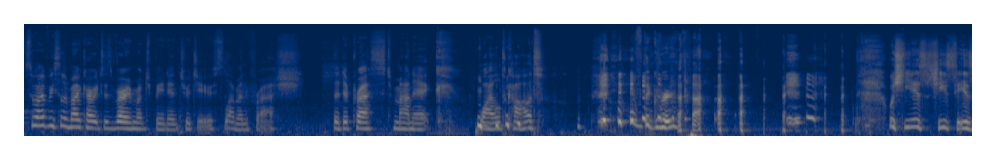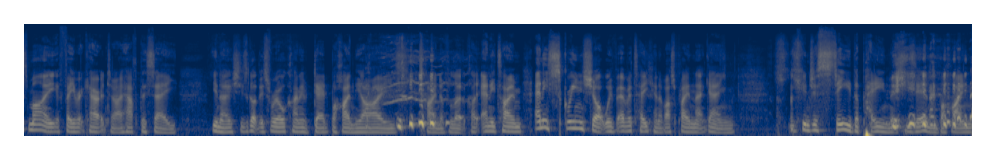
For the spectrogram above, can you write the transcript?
So obviously my character's very much been introduced. Lemon Fresh, the depressed, manic wild card of the group. Well, she is. She's she is my favourite character. I have to say. You know, she's got this real kind of dead behind the eyes kind of look. Like anytime, any screenshot we've ever taken of us playing that game, you can just see the pain that she's in behind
